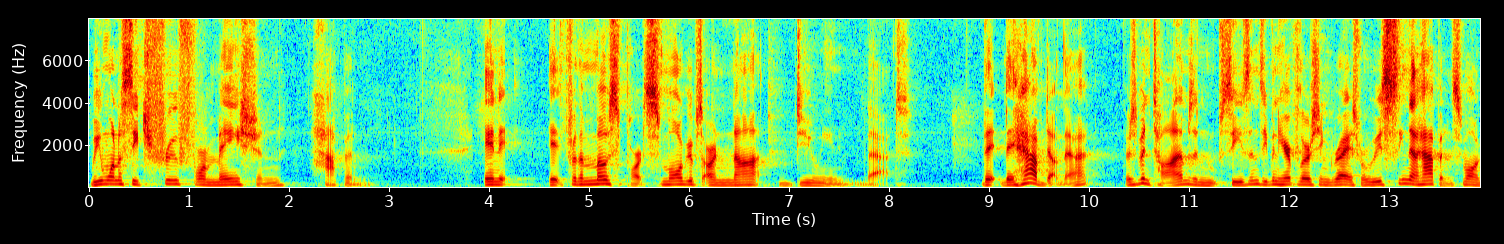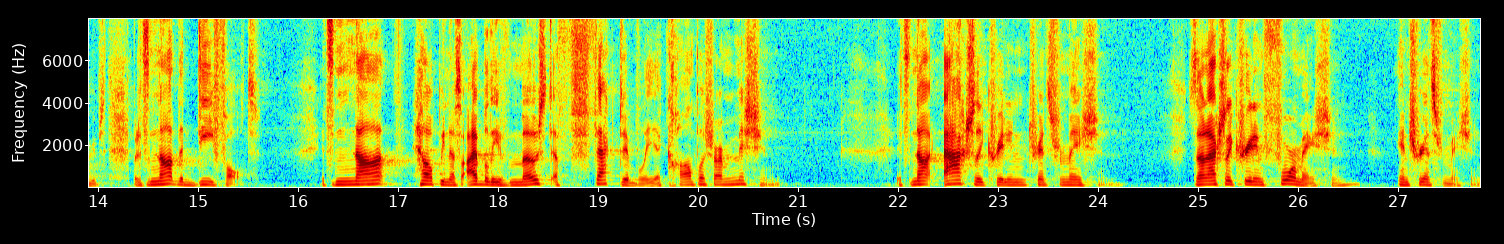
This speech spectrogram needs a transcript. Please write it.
We want to see true formation happen. And it, it, for the most part, small groups are not doing that. They, they have done that. There's been times and seasons, even here at Flourishing Grace, where we've seen that happen in small groups, but it's not the default. It's not helping us, I believe, most effectively accomplish our mission. It's not actually creating transformation. It's not actually creating formation and transformation.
